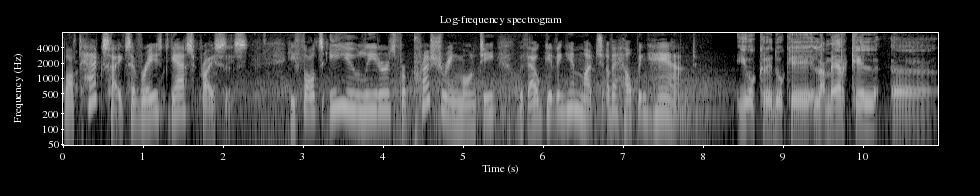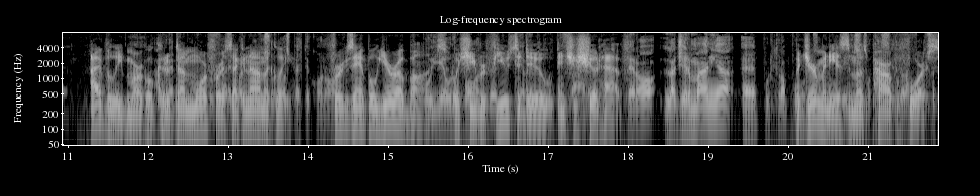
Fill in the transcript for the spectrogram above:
while tax hikes have raised gas prices. He faults EU leaders for pressuring Monti without giving him much of a helping hand. Io credo che la Merkel uh, I believe Merkel could have done more for us economically. For example, Eurobonds, which she refused to do and she should have. But Germany is the most powerful force.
